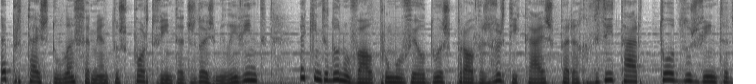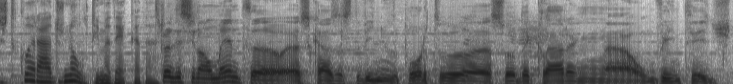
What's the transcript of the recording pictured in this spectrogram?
A pretexto do lançamento dos Porto Vintage 2020, a Quinta do Noval promoveu duas provas verticais para revisitar todos os vintages declarados na última década. Tradicionalmente, as casas de vinho do Porto eh, só declaram eh, um vintage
